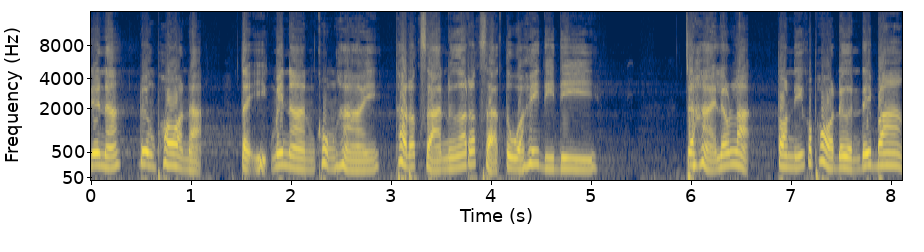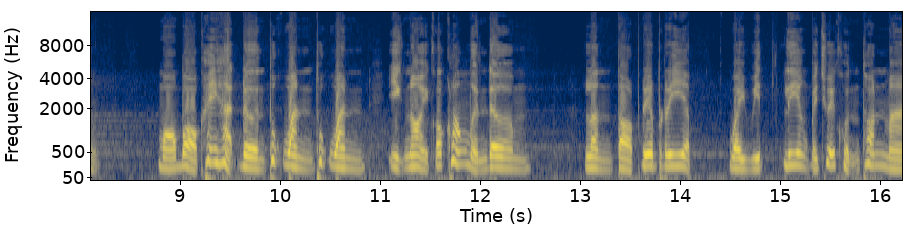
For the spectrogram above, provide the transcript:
ด้วยนะ เรื่องพ่อน่ะ แต่อีกไม่นานคงหาย ถ้ารักษาเนื้อรักษาตัวให้ดีๆ จะหายแล้วละ่ะ ตอนนี้ก็พอเดินได้บ้างหมอบอกให้หัดเดินทุกวันทุกวัน อีกหน่อยก็คล่องเหมือนเดิม หล่อนตอบเรียบๆไววิทย์เลี่ยงไปช่วยขนท่อนไม้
